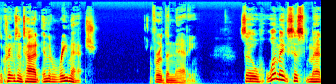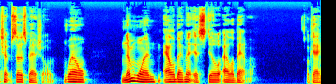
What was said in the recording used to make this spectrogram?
the Crimson Tide in the rematch for the Natty. So, what makes this matchup so special? Well, number one, Alabama is still Alabama. Okay.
